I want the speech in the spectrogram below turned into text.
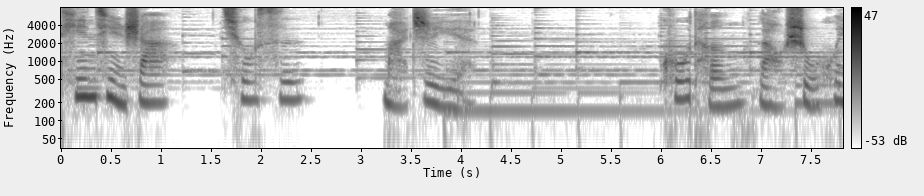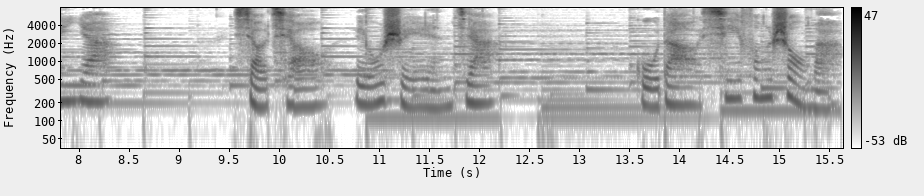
天净沙，秋思，马致远。枯藤老树昏鸦，小桥。流水人家，古道西风瘦马，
